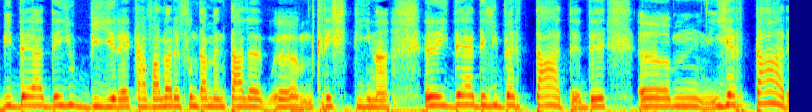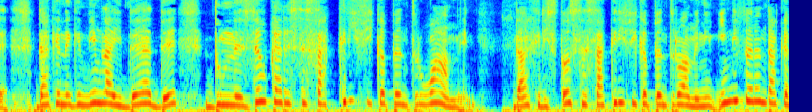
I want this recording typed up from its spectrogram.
ideea de iubire ca valoare fundamentală uh, creștină, uh, ideea de libertate, de uh, iertare, dacă ne gândim la ideea de Dumnezeu care se sacrifică pentru oameni, da, Hristos se sacrifică pentru oameni, indiferent dacă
